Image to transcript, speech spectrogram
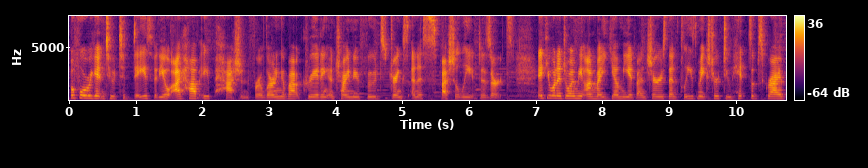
Before we get into today's video, I have a passion for learning about creating and trying new foods, drinks, and especially desserts. If you want to join me on my yummy adventures, then please make sure to hit subscribe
